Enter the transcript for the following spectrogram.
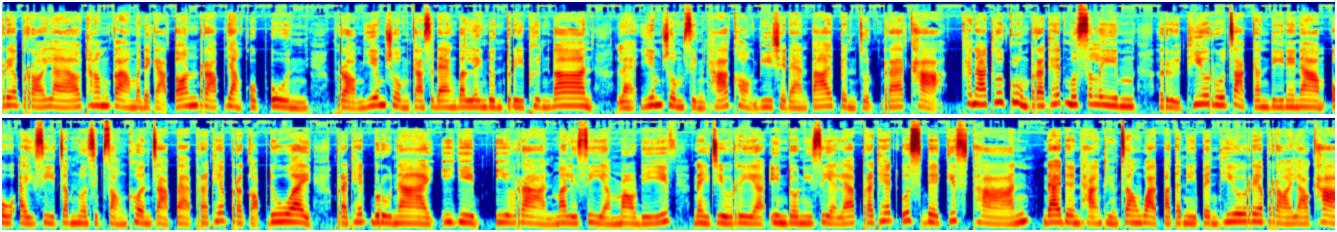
เรียบร้อยแล้วท่ามกลางบรรยากาศต้อนรับอย่างอบอุ่น พร้อมเยี่ยมชมการแสดงบรรเลงดนตรีพื้นบ้าน และเยี่ยมชมสินค้าของดีชายแดนใต้เป็นจุดแรกค่ะ คณะทูตกลุ่มประเทศมุสลิม หรือที่รู้จักกันดีในนาม OIC จำนวน 12 คนจาก 8 ประเทศประกอบด้วย ประเทศบรูไน อียิปต์ อิหร่าน มาเลเซีย มาลดีฟ ไนจีเรีย อินโดนีเซีย และประเทศอุซเบกิสถาน ได้เดินทางถึงจังหวัดปัตตานีเป็นที่เรียบร้อยแล้วค่ะ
